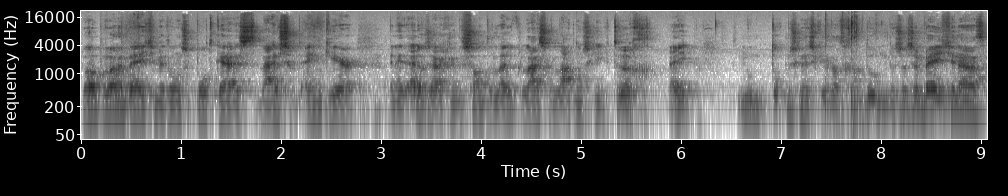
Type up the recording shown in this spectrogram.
we hopen wel een beetje met onze podcast, luister het één keer en denk, dat is eigenlijk interessant en leuk, luister laat eens een keer terug. hey, we moeten toch misschien eens een keer dat gaan doen. Dus dat is een beetje na het,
